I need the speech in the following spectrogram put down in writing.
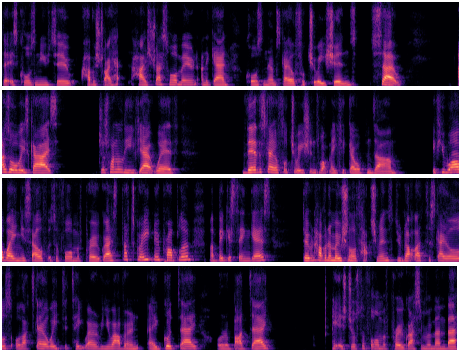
that is causing you to have a high, high stress hormone? And again, causing them scale fluctuations. So, as always, guys, just want to leave you with they're the scale fluctuations what make it go up and down if you are weighing yourself as a form of progress, that's great, no problem. My biggest thing is don't have an emotional attachment. Do not let the scales or that scale weight dictate whether you have an, a good day or a bad day. It is just a form of progress. And remember,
